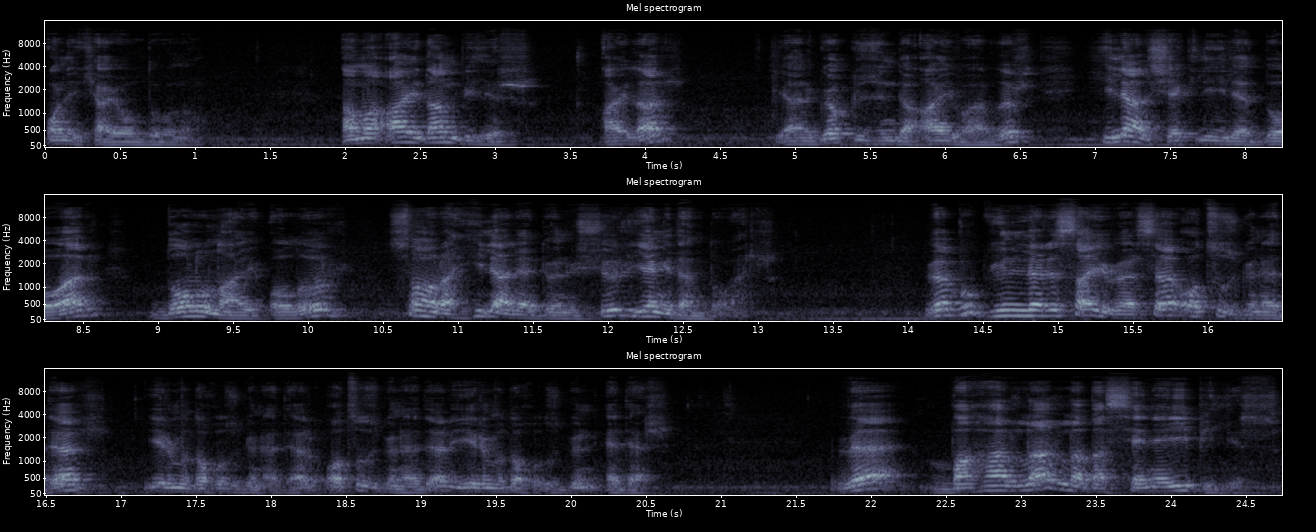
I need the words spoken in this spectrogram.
12 ay olduğunu. Ama aydan bilir. Aylar yani gökyüzünde ay vardır. Hilal şekliyle doğar, dolunay olur, sonra hilale dönüşür, yeniden doğar. Ve bu günleri sayıverse 30 gün eder, 29 gün eder, 30 gün eder, 29 gün eder. Ve baharlarla da seneyi bilir.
